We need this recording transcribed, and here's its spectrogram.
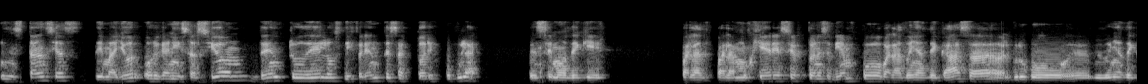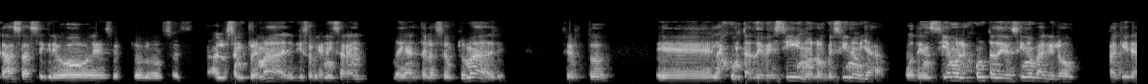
instancias de mayor organización dentro de los diferentes actores populares. Pensemos de que para, para las mujeres, ¿cierto? En ese tiempo, para las dueñas de casa, el grupo de dueñas de casa se creó, eh, ¿cierto? Los, a los centros de madre, que se organizaran mediante los centros de madre, ¿cierto? Eh, las juntas de vecinos, los vecinos ya potenciamos las juntas de vecinos para que, para que,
